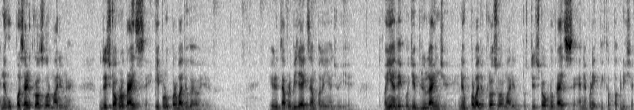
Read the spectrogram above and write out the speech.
એને ઉપર સાઈડ ક્રોસઓવર માર્યું ને, તો જે સ્ટોકનો પ્રાઇસ છે એ પણ ઉપર બાજુ ગયો છે. એ રીતે આપણે બીજા એક્ઝામ્પલ અહીંયા જોઈએ. તો અહીંયા દેખો જે બ્લુ લાઇન છે, એને ઉપર બાજુ ક્રોસઓવર માર્યું, તો જે સ્ટોકનો પ્રાઇસ છે, એને પણ એક પિકઅપ પકડી છે.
